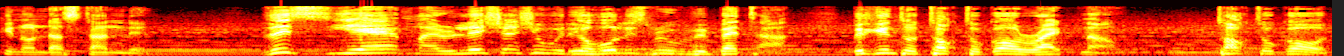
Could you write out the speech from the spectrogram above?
in understanding. This year, my relationship with the Holy Spirit will be better. Begin to talk to God right now. Talk to God.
